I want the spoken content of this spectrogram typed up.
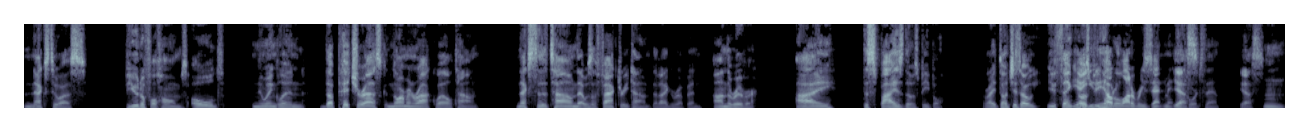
next to us, beautiful homes, old New England, the picturesque Norman Rockwell town, next to the town that was a factory town that I grew up in on the river. I despised those people, right? Don't you? So you think yeah, those you people, held a lot of resentment Yes. towards them. Yes, Mm.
